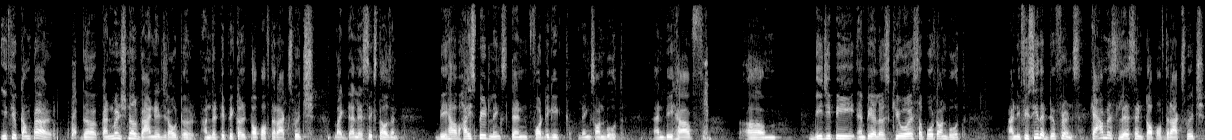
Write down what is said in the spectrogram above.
if you compare the conventional WAN edge router and the typical top-of-the-rack switch like Dell S6000, we have high-speed links, 10, 40 gig links on both, and we have um, BGP, MPLS, QoS support on both. And if you see the difference, CAM is less in top-of-the-rack switch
